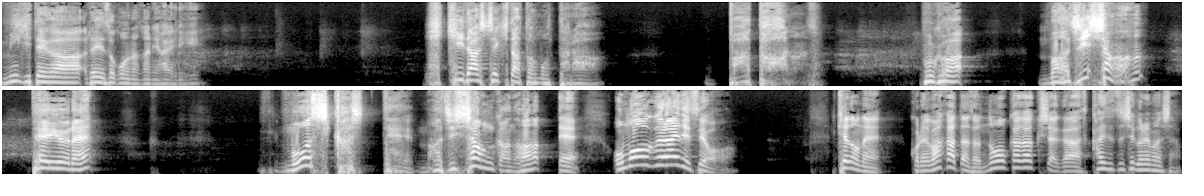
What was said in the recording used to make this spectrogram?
右手が冷蔵庫の中に入り、引き出してきたと思ったら、バターなんですよ。僕は、マジシャン？っていうね。もしかしてマジシャンかな？って思うぐらいですよ。けどね、これ分かったんですよ。脳科学者が解説してくれました。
